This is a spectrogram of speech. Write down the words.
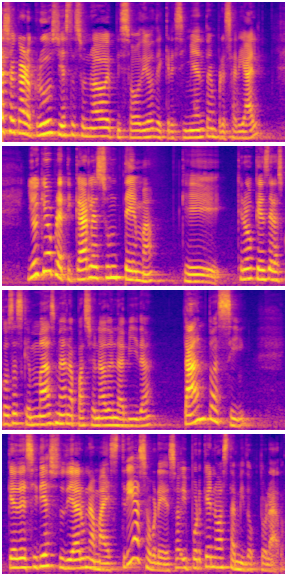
Hola, soy Caro Cruz y este es un nuevo episodio de Crecimiento Empresarial. Y hoy quiero platicarles un tema que creo que es de las cosas que más me han apasionado en la vida, tanto así que decidí estudiar una maestría sobre eso y por qué no hasta mi doctorado.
